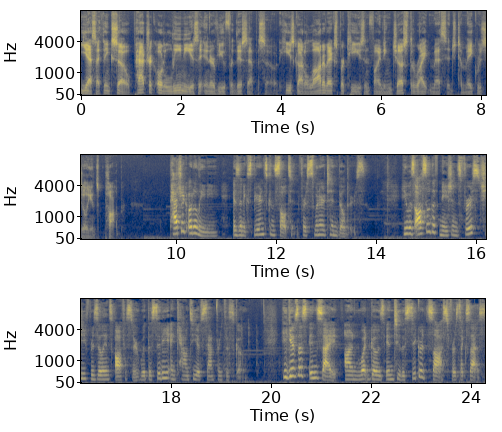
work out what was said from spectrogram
Yes, I think so. Patrick Otellini is the interview for this episode. He's got a lot of expertise in finding just the right message to make resilience pop. Patrick Otellini is an experienced consultant for Swinerton Builders. He was also the nation's first chief resilience officer with the city and county of San Francisco. He gives us insight on what goes into the secret sauce for success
